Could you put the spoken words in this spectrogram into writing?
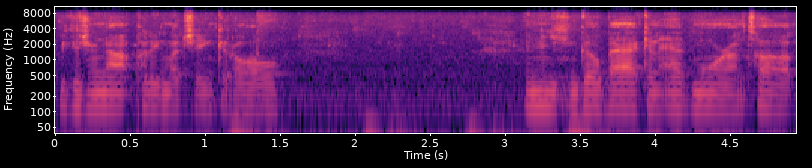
because you're not putting much ink at all and then you can go back and add more on top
